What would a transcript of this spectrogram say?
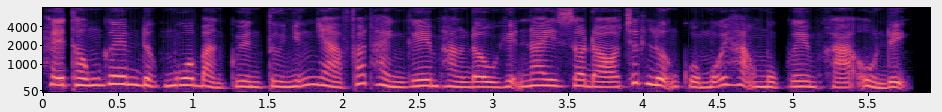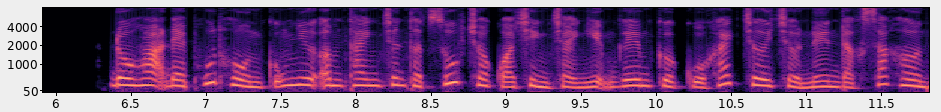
Hệ thống game được mua bản quyền từ những nhà phát hành game hàng đầu hiện nay, do đó chất lượng của mỗi hạng mục game khá ổn định. Đồ họa đẹp hút hồn cũng như âm thanh chân thật giúp cho quá trình trải nghiệm game cược của khách chơi trở nên đặc sắc hơn.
